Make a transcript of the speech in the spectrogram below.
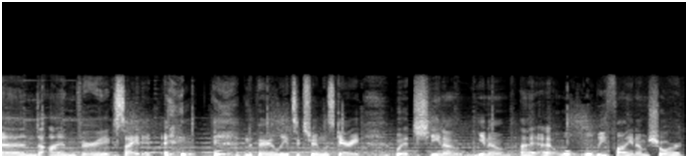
and I'm very excited. and apparently it's extremely scary, which, you know, you know, I, I we'll, we'll be fine, I'm sure.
